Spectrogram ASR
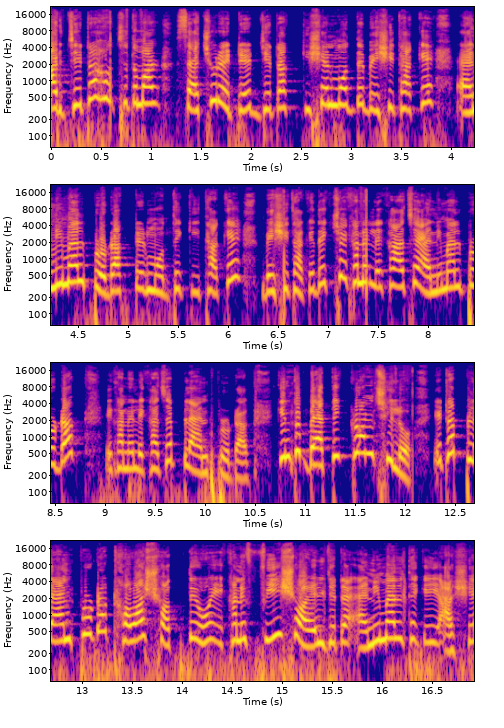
আর যেটা হচ্ছে তোমার স্যাচুরেটেড যেটা কিসের মধ্যে বেশি থাকে? অ্যানিম্যাল প্রোডাক্টের মধ্যে কি থাকে? বেশি থাকে। দেখছ, এখানে লেখা আছে অ্যানিম্যাল প্রোডাক্ট এখানে লেখা আছে প্ল্যান্ট প্রোডাক্ট কিন্তু ব্যতিক্রম ছিল। এটা প্ল্যান্ট প্রোডাক্ট হওয়া সত্ত্বেও এখানে ফিশ অয়েল যেটা অ্যানিম্যাল থেকেই আসে,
